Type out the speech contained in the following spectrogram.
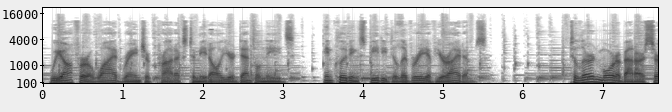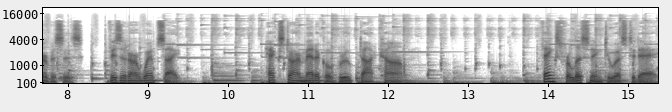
We offer a wide range of products to meet all your dental needs, including speedy delivery of your items. To learn more about our services, visit our website hexstarmedicalgroup.com. Thanks for listening to us today.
